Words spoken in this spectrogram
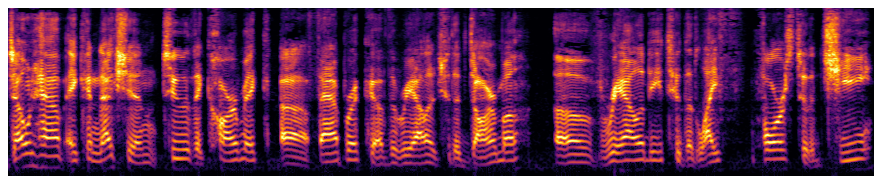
don't have a connection to the karmic uh, fabric of the reality, to the dharma of reality, to the life force, to the chi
